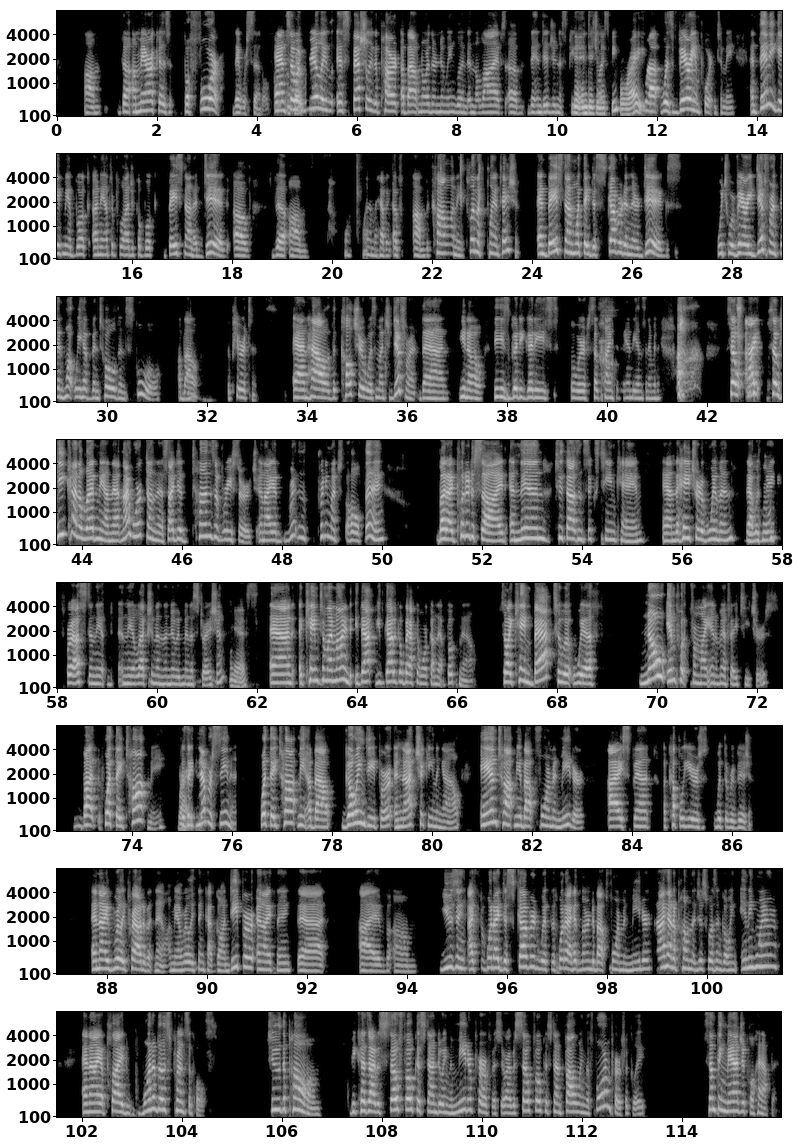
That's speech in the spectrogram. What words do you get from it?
um, the Americas before they were settled. And so okay. it really, especially the part about Northern New England and the lives of the indigenous people. The indigenous people, right. Uh, was very important to me. And then he gave me a book, an anthropological book based on a dig of the, um, what am I having, of um, the colony, Plymouth Plantation. And based on what they discovered in their digs, which were very different than what we have been told in school about mm the Puritans and how the culture was much different than, you know, these goody goodies who were so kind to the Indians and everything. so I so he kind of led me on that and I worked on this. I did tons of research and I had written pretty much the whole thing but I'd put it aside and then 2016 came and the hatred of women that mm-hmm. was being expressed in the in the election and the new administration. Yes. And it came to my mind that you've got to go back and work on that book now. So I came back to it with no input from my NMFA teachers, but what they taught me, because right. they'd never seen it, what they taught me about going deeper and not chickening out, and taught me about form and meter, I spent a couple years with the revision and I'm really proud of it now. I mean, I really think I've gone deeper, and I think that I've um, using I what I discovered with the, what I had learned about form and meter. I had a poem that just wasn't going anywhere, and I applied one of those principles to the poem because I was so focused on doing the meter perfect, or I was so focused on following the form perfectly. Something magical happened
